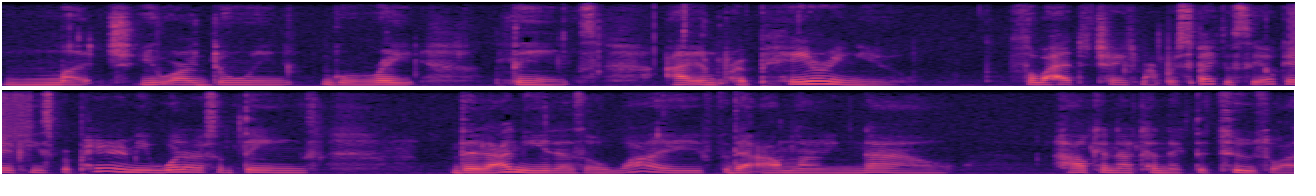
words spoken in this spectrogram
much. You are doing great things. I am preparing you. So I had to change my perspective. See, okay, if he's preparing me, what are some things that I need as a wife that I'm learning now? How can I connect the two? So I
